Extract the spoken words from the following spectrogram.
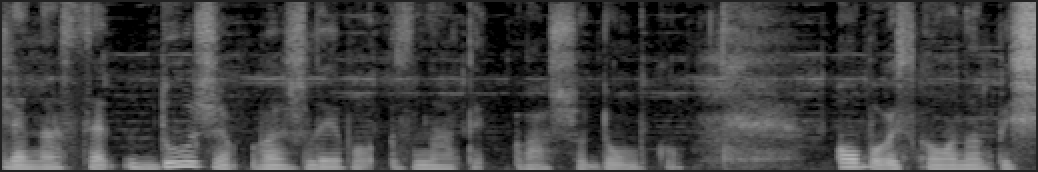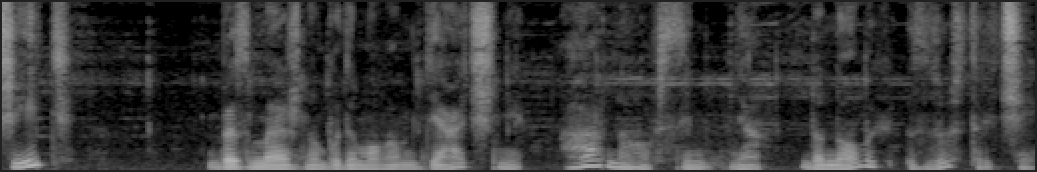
Для нас це дуже важливо знати вашу думку. Обов'язково нам пишіть. Безмежно будемо вам вдячні. Гарного всім дня. До нових зустрічей!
